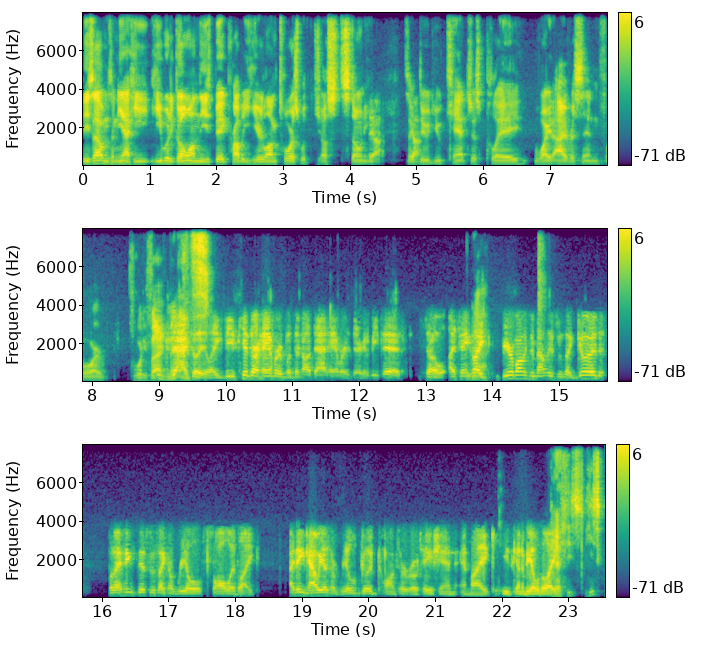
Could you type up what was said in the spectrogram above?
these albums. And yeah, he he would go on these big, probably year long tours with just Stoney. Yeah. It's like, Yeah. dude, you can't just play White Iverson for forty five exactly minutes. Exactly. Like these kids are hammered, but they're not that hammered. They're gonna be pissed. So I think Yeah. like beer bongs and Bentleys was like good, but I think this was like a real solid like. I think now he has a real good concert rotation, and like he's gonna be able to like. yeah, he's he's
